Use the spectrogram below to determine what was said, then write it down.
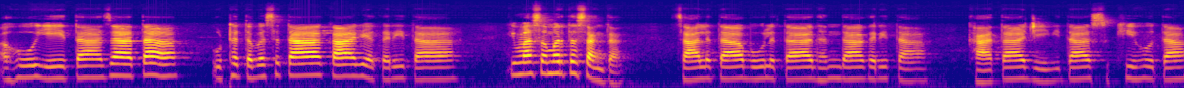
अहो येता जाता उठत बसता कार्य करिता. किंवा समर्थ सांगतात चालता बोलता धंदा करिता खाता जीविता सुखी होता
